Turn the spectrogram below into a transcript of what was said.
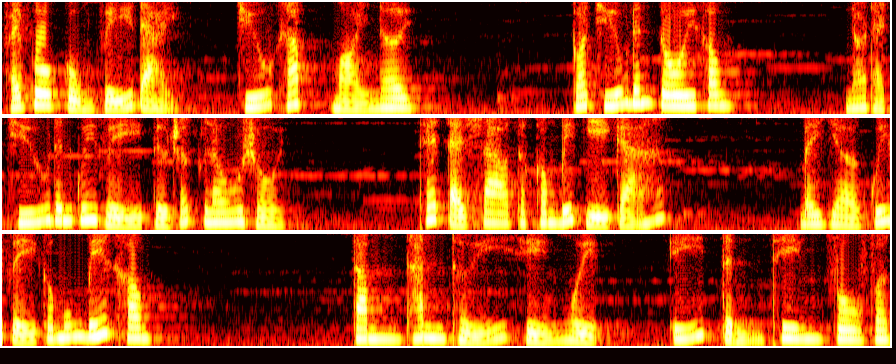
phải vô cùng vĩ đại, chiếu khắp mọi nơi. Có chiếu đến tôi không? Nó đã chiếu đến quý vị từ rất lâu rồi. Thế tại sao tôi không biết gì cả? Bây giờ quý vị có muốn biết không? Tâm thanh thủy hiện nguyệt, ý tịnh thiên vô vân.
